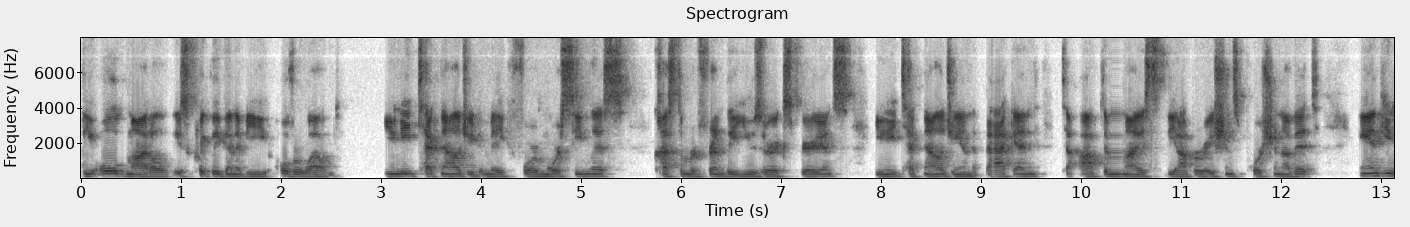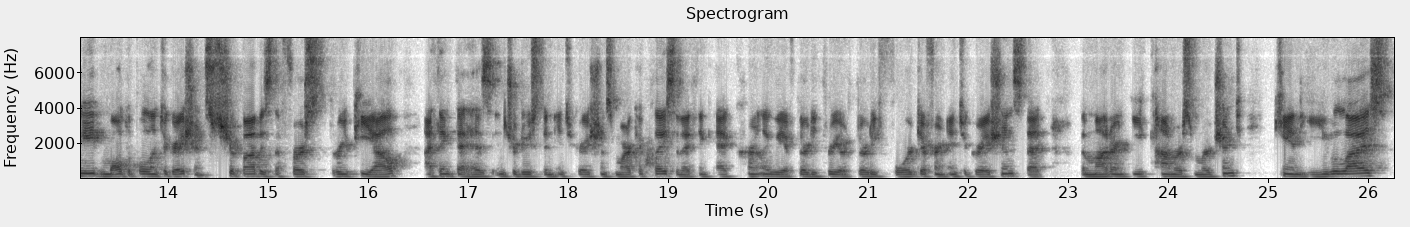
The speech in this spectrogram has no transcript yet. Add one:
the old model is quickly going to be overwhelmed. You need technology to make for a more seamless, customer friendly user experience. You need technology on the back end to optimize the operations portion of it. And you need multiple integrations. ShipBob is the first 3PL I think that has introduced an integrations marketplace. And I think at currently we have 33 or 34 different integrations that the modern e-commerce merchant can utilize.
